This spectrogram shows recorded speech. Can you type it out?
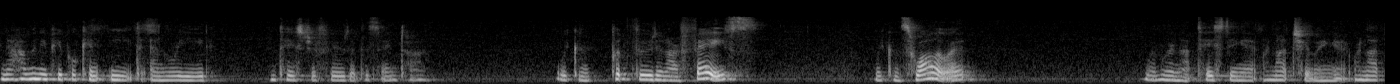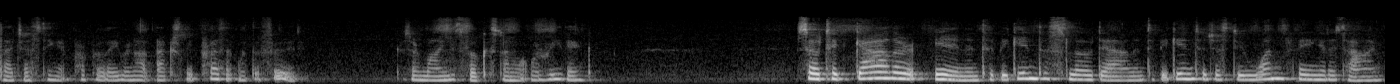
You know, how many people can eat and read and taste your food at the same time? We can put food in our face we can swallow it when we're not tasting it, we're not chewing it, we're not digesting it properly, we're not actually present with the food because our mind is focused on what we're reading. So to gather in and to begin to slow down and to begin to just do one thing at a time,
